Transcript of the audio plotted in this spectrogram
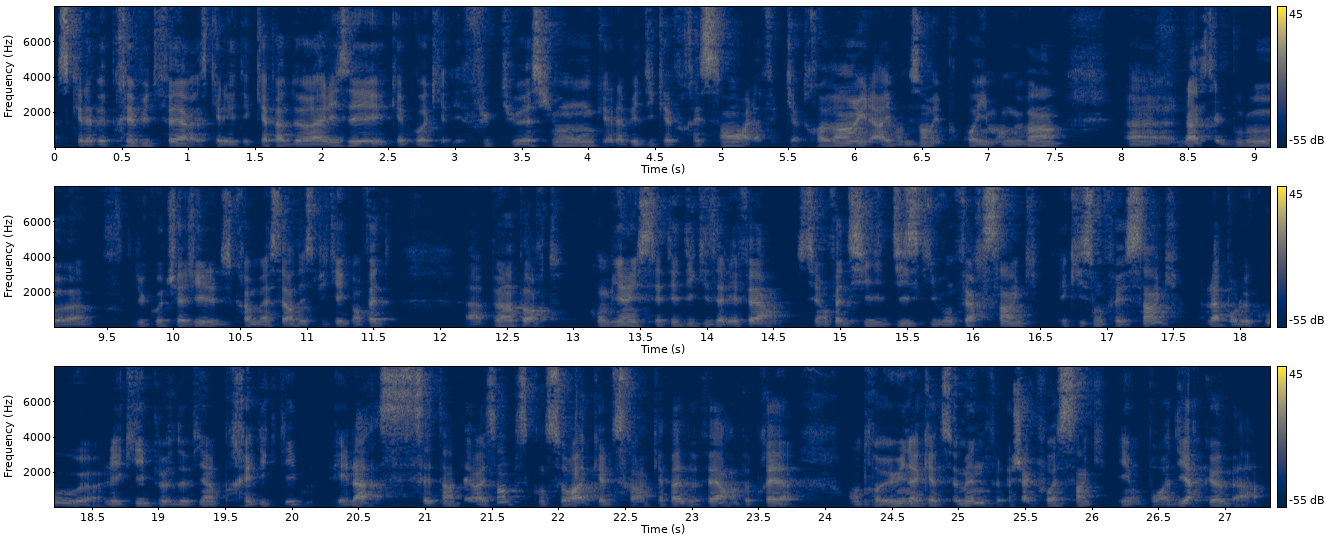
ce qu'elle avait prévu de faire et ce qu'elle était capable de réaliser, et qu'elle voit qu'il y a des fluctuations, qu'elle avait dit qu'elle ferait 100, elle a fait 80, il arrive en disant mais pourquoi il manque 20 euh, là, c'est le boulot euh, du coach agile et du Scrum Master d'expliquer qu'en fait, euh, peu importe combien ils s'étaient dit qu'ils allaient faire, c'est en fait s'ils disent qu'ils vont faire 5 et qu'ils ont fait 5, là pour le coup, l'équipe devient prédictible. Et là, c'est intéressant parce qu'on saura qu'elle sera capable de faire à peu près entre une à quatre semaines, à chaque fois 5. Et on pourra dire que bah,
